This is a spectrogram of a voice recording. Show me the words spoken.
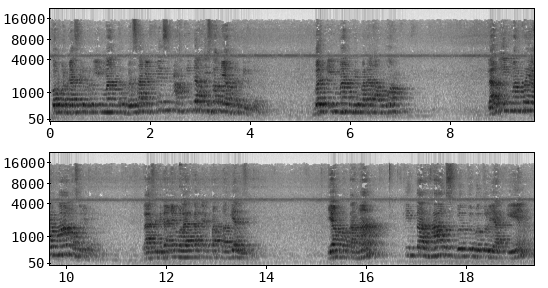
Komodasi beriman terbesar yang prinsip akidah Islam yang tertinggi. Beriman kepada Allah. Lalu iman apa yang mana maksudnya? Lah setidaknya melahirkan empat bagian. Yang pertama, kita harus betul-betul yakin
